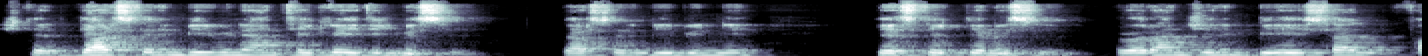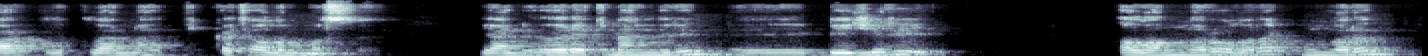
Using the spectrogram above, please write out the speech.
işte derslerin birbirine entegre edilmesi, derslerin birbirini desteklemesi, öğrencilerin bireysel farklılıklarına dikkate alınması, yani öğretmenlerin e, beceri alanları olarak bunların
